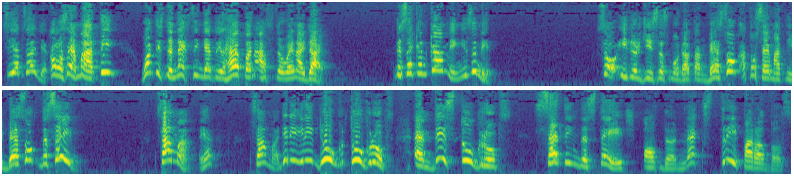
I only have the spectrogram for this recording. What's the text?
Siap saja. Kalau saya mati, what is the next thing that will happen after when I die? The second coming, isn't it? So either Jesus mau datang besok atau saya mati besok, the same. Sama, ya. Sama. Jadi ini two, two groups. And these two groups setting the stage of the next three parables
